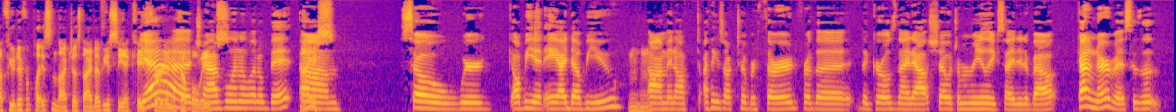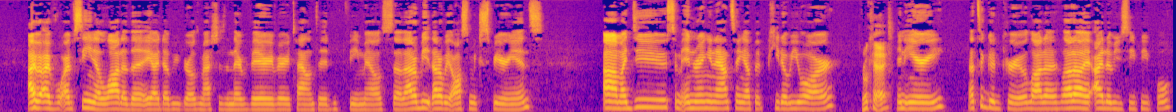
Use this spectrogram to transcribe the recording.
a few different places, not just IWC at Cage Fury in a yeah, couple weeks. traveling a little bit. Nice. Um, so we're I'll be at AIW. Mhm. Um, in I think it's October third for the the Girls Night Out show, which I'm really excited about. Kind of nervous because I've, I've I've seen a lot of the AIW girls matches, and they're very very talented females. So that'll be that'll be awesome experience. Um, I do some in ring announcing up at PWR Okay, in Erie. That's a good crew. A lot of a lot of IWC people.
